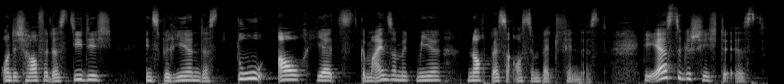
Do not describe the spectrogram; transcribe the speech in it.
und ich hoffe, dass die dich inspirieren, dass du auch jetzt gemeinsam mit mir noch besser aus dem Bett findest. Die erste Geschichte ist,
